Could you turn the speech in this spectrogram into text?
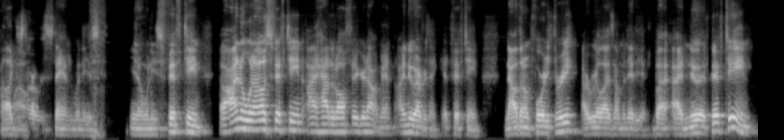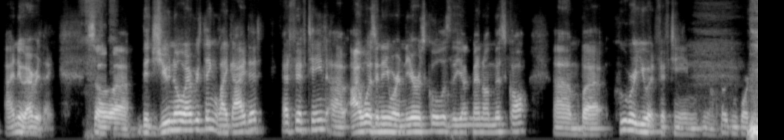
I like to start with Stanton when he's, you know, when he's 15. Uh, I know when I was 15, I had it all figured out, man. I knew everything at 15. Now that I'm 43, I realize I'm an idiot, but I knew at 15, I knew everything. So, uh, did you know everything like I did at 15? Uh, I wasn't anywhere near as cool as the young men on this call. Um, but who were you at 15, you know, 13, 14?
